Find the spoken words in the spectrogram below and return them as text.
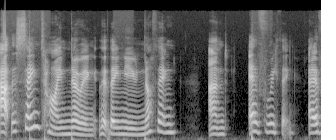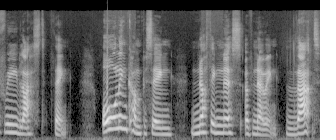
at the same time knowing that they knew nothing and everything, every last thing, all encompassing nothingness of knowing. That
